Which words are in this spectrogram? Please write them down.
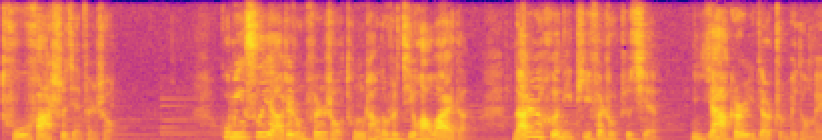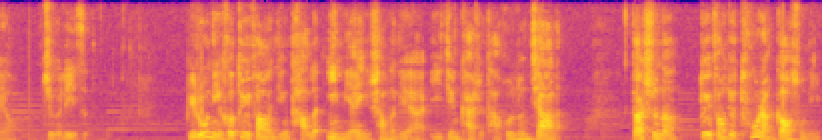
突发事件分手，顾名思义啊，这种分手通常都是计划外的。男人和你提分手之前，你压根儿一点准备都没有。举个例子，比如你和对方已经谈了一年以上的恋爱，已经开始谈婚论嫁了，但是呢，对方却突然告诉你，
